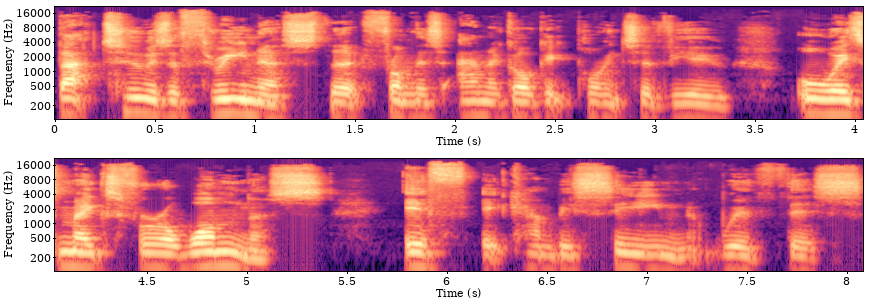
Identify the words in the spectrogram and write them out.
that too is a threeness that, from this anagogic point of view, always makes for a oneness if it can be seen with this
